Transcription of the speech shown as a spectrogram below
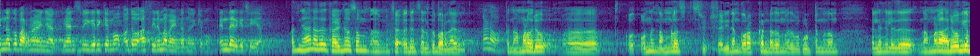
എന്നൊക്കെ പറഞ്ഞു കഴിഞ്ഞാൽ ഞാൻ സ്വീകരിക്കുമോ അതോ ആ സിനിമ വേണ്ടെന്ന് വെക്കുമോ എന്തായിരിക്കും ചെയ്യാ? അത് ഞാനത് കഴിഞ്ഞ ദിവസം ഒരു സ്ഥലത്ത് പറഞ്ഞായിരുന്നു. ആണോ? ഇപ്പൊ നമ്മളൊരു ഒന്ന് നമ്മളെ ശരീരം കുറക്കേണ്ടതും കൂട്ടുന്നതും അല്ലെങ്കിൽ ഇത് നമ്മളെ ആരോഗ്യം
